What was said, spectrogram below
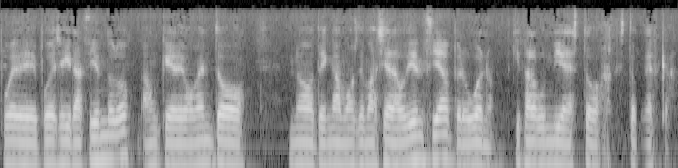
puede, puede seguir haciéndolo, aunque de momento no tengamos demasiada audiencia, pero bueno, quizá algún día esto, esto crezca.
